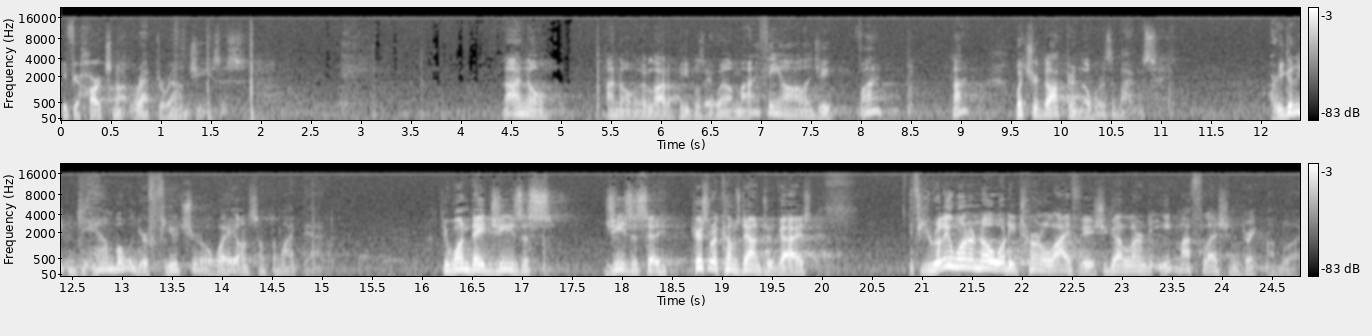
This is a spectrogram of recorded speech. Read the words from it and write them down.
if your heart's not wrapped around Jesus. Now, I know, I know there are a lot of people say, well, my theology, fine, fine. What's your doctrine, though? What does the Bible say? Are you going to gamble your future away on something like that? See, one day Jesus, Jesus said, here's what it comes down to, guys. If you really want to know what eternal life is, you got to learn to eat my flesh and drink my blood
